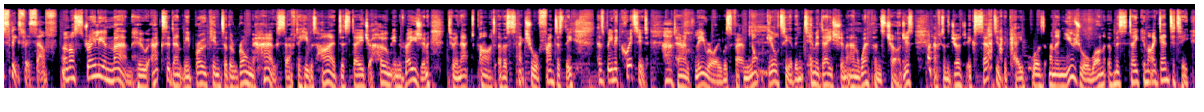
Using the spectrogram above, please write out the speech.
speaks for itself. An Australian man who accidentally broke into the wrong house after he was hired to stage a home invasion to enact part of a sexual fantasy has been acquitted. Terence Leroy was found not guilty of intimidation and weapons charges after the judge accepted the case was an unusual one of mistaken identity.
